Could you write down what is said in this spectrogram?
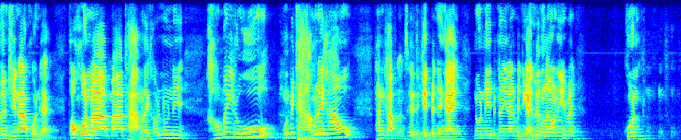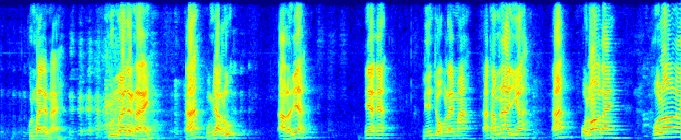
เริ่มชี้หน้าคนใหญ่เพราะคนมามาถามอะไรเขานู่นนี่เขาไม่รู้มึงไปถามอะไรเขาท่านครับเศรษฐกิจเป็นยังไงนู่นนี่เป็นนี่นั่นเป็นยังไงเรื่องเรื่องนี้ไปคุณ คุณมาจากไหน คุณมาจากไหนนะผมอยากรู้อ้าวแล้วเนี่ย เนี่ยเนี่ยเรียนจบอะไรมานะทำหน้าอย่างเงี้ยนะหัวเราะอะไร หัวเราะอะไร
